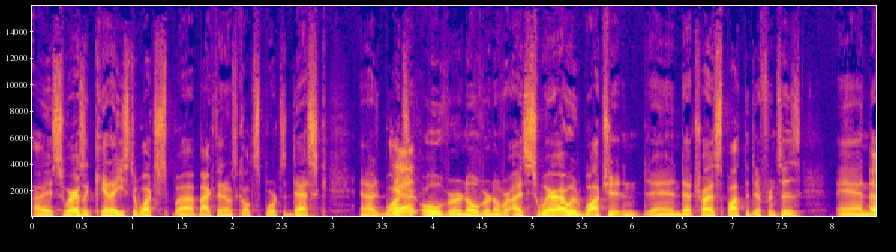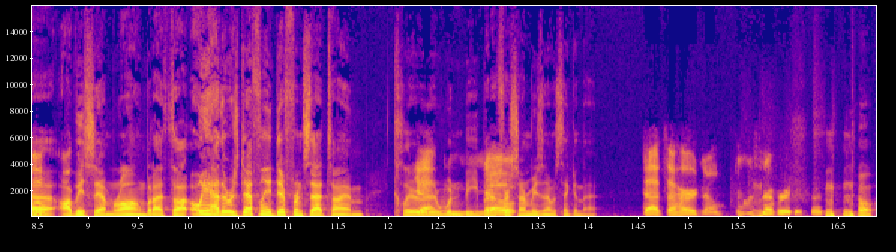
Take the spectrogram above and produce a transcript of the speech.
I swear as a kid I used to watch uh, back then it was called Sports Desk and I'd watch it over and over and over. I swear I would watch it and and uh, try to spot the differences And uh, Oh. obviously, I'm wrong, but I thought, oh yeah, there was definitely a difference that time. Clearly, Yeah, there wouldn't be, but no. for some reason, I was thinking that. That's a hard no. There was never a difference. no.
